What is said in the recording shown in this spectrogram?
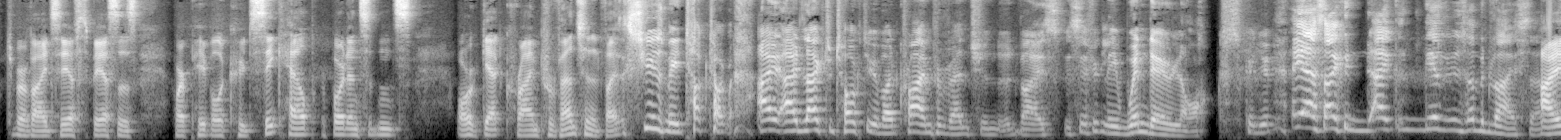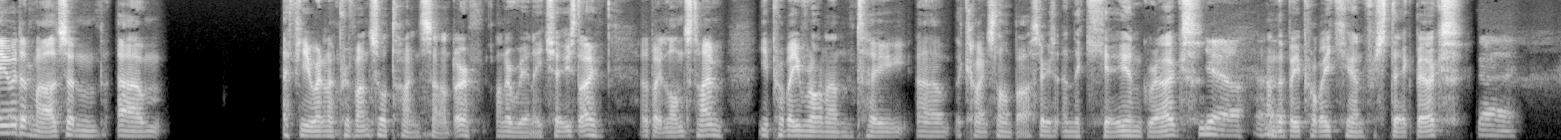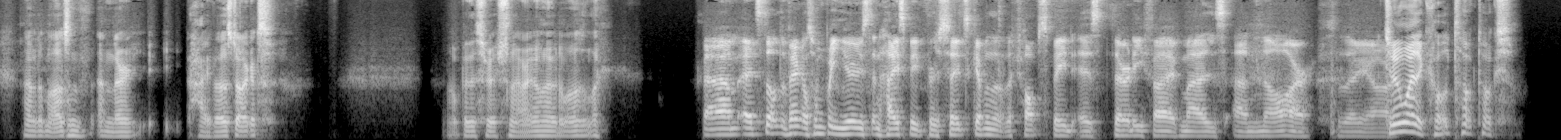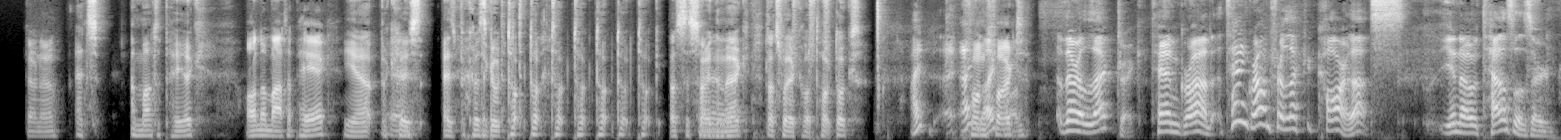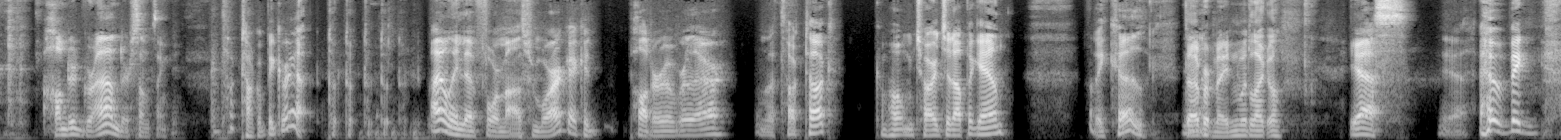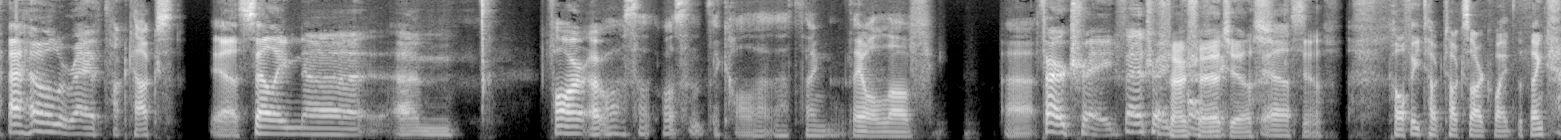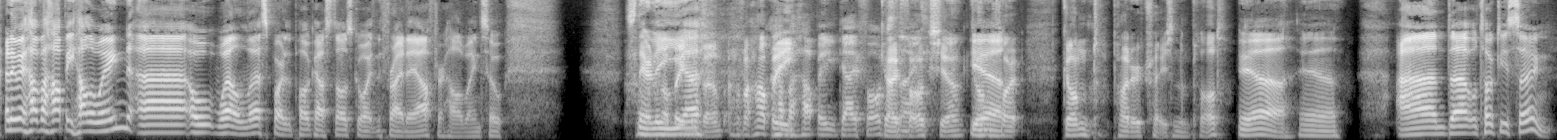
to provide safe spaces where people could seek help, report incidents, or get crime prevention advice. Excuse me, Tuk Tuk. I, I'd like to talk to you about crime prevention advice, specifically window locks. Could you? Yes, I could. I could give you some advice. That's I would imagine um, if you were in a provincial town centre on a rainy Tuesday at about lunchtime, you'd probably run into um, the council ambassadors and the queue and Greggs, Yeah. and they'd be probably queuing for steak bakes, uh, I would imagine, and their high vis jackets. That would be the sort of scenario would imagine. Like. Um, it's thought the vehicles won't be used in high speed pursuits given that the top speed is 35 miles an hour. So there you are. Do you know why they're called tuk tuks? Don't know. It's onomatopoeic. Onomatopoeic. Yeah, because it's because they go tuk tuk tuk tuk tuk tuk tuk. That's the sound they Yeah. make. That's why they're called tuk tuks. I, I, I Fun like fact. one. They're electric. 10 grand. 10 grand for electric car. That's, you know, Teslas are 100 grand or something. Tuk Tuk would be great. Tuk tuk tuk tuk tuk. I only live four miles from work. I could potter over there on the Tuk Tuk, come home, charge it up again. That'd be cool. The Deborah Meaden would like it. Yes. Yeah. A big, a whole array of tuk tuks. Yeah. Selling, uh, um, for, uh, what's that, what's that they call that, that thing they all love? Uh, fair trade. Fair trade. Fair coffee. trade, yes. Yes. Yes. Coffee tuk tuks are quite the thing. Anyway, have a happy Halloween. Uh, oh, well, this part of the podcast does go out the Friday after Halloween, so it's nearly, Happy uh, November. Have a happy, have a happy Guy Fawkes Guy night. Fawkes, yeah. Yeah. Gunfire, gunpowder, treason, and plot. Yeah, yeah. And uh, we'll talk to you soon.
